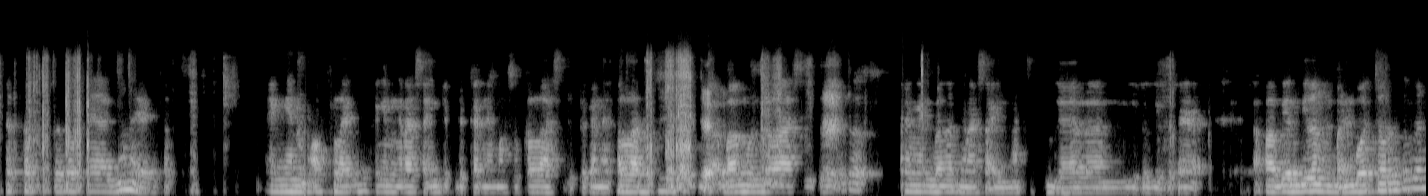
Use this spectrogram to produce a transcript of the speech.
tetap tetap kayak gimana ya tetap pengen offline pengen ngerasain deg-degannya masuk kelas gitu kan ya telat. Nggak bangun kelas gitu. Itu pengen banget ngerasain macet jalan gitu-gitu. Kayak apa Bian bilang ban bocor itu kan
